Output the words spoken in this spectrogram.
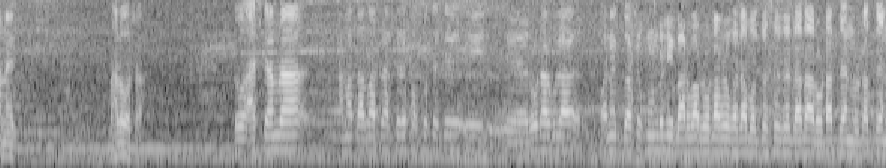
অনেক ভালোবাসা। তো আজকে আমরা আমার দাদা ট্রাক্টরের পক্ষ থেকে এই রোটারগুলা অনেক দর্শক মণ্ডলী বারবার রোটারের কথা বলতেছে যে, দাদা রোটার দেন রোটার দেন।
